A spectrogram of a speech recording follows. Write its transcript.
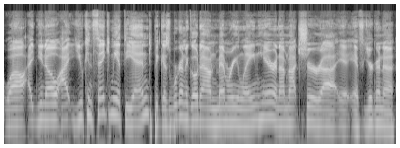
Well, I, you know, I you can thank me at the end because we're going to go down memory lane here, and I'm not sure uh, if you're gonna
